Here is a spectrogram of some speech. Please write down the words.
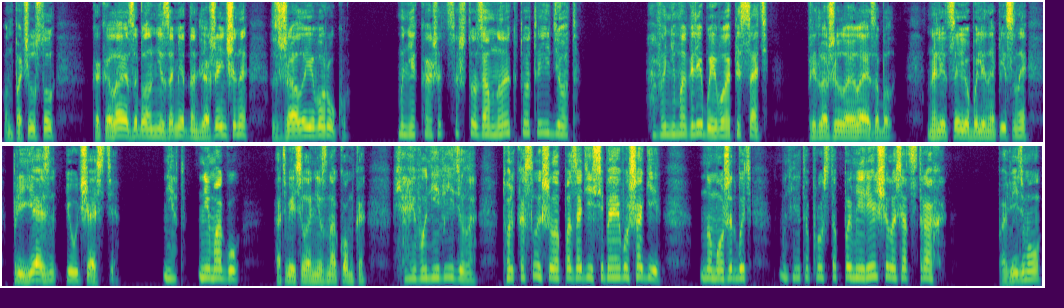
Он почувствовал, как Элайзабел незаметно для женщины сжала его руку. «Мне кажется, что за мной кто-то идет. «А вы не могли бы его описать?» — предложила Элайзабел. На лице ее были написаны «приязнь» и «участие». «Нет, не могу», — ответила незнакомка. «Я его не видела, только слышала позади себя его шаги. Но, может быть, мне это просто померещилось от страха. По-видимому,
